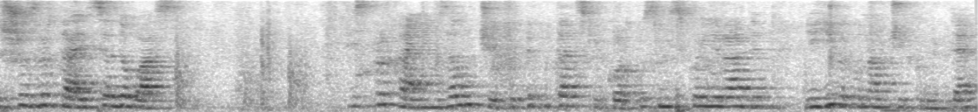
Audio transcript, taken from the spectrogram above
е, що звертається до вас із проханням залучити депутатський корпус міської ради, її виконавчий комітет,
